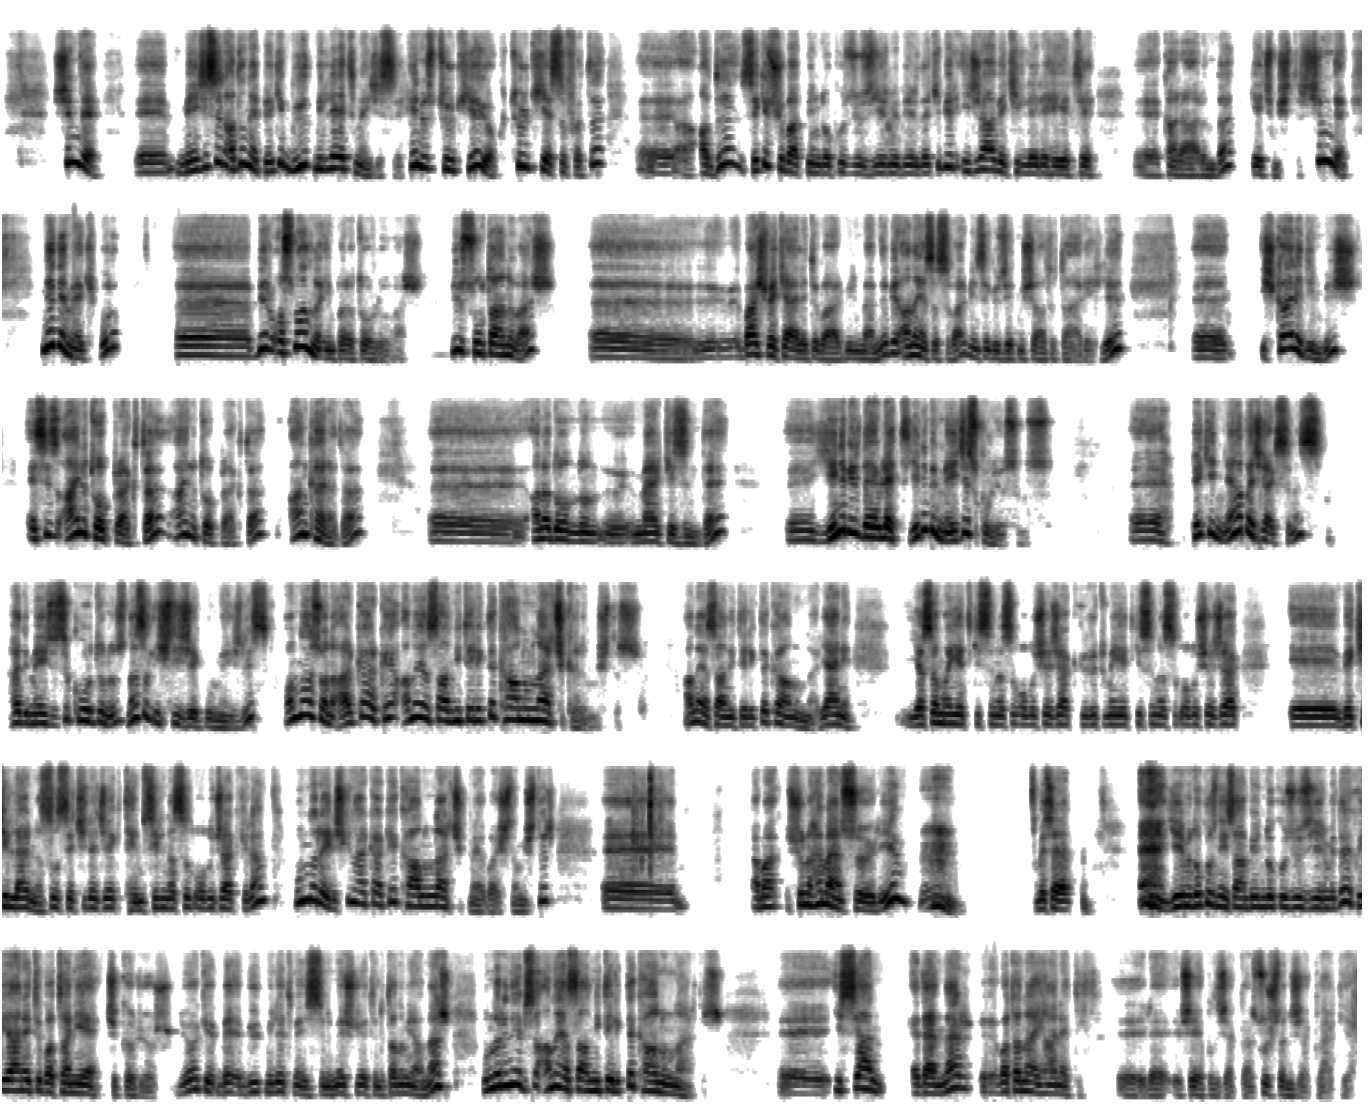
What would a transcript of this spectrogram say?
Şimdi e, meclisin adı ne peki? Büyük Millet Meclisi. Henüz Türkiye yok. Türkiye sıfatı e, adı 8 Şubat 1921'deki bir icra vekilleri heyeti e, kararında geçmiştir. Şimdi ne demek bu? E, bir Osmanlı İmparatorluğu var. Bir sultanı var e, baş vekaleti var bilmem ne bir anayasası var 1876 tarihli. E, işgal edilmiş. E siz aynı toprakta, aynı toprakta Ankara'da Anadolu'nun e, merkezinde e, yeni bir devlet, yeni bir meclis kuruyorsunuz. E, peki ne yapacaksınız? Hadi meclisi kurdunuz. Nasıl işleyecek bu meclis? Ondan sonra arka arkaya anayasal nitelikte kanunlar çıkarılmıştır anayasal nitelikte kanunlar. Yani yasama yetkisi nasıl oluşacak, yürütme yetkisi nasıl oluşacak, e, vekiller nasıl seçilecek, temsil nasıl olacak filan bunlara ilişkin arka arkaya kanunlar çıkmaya başlamıştır. E, ama şunu hemen söyleyeyim. Mesela 29 Nisan 1920'de hıyaneti vataniye çıkarıyor. Diyor ki Büyük Millet Meclisi'nin meşruiyetini tanımayanlar bunların hepsi anayasal nitelikte kanunlardır. E, isyan edenler e, vatana ihanet ile şey yapılacaklar, suçlanacaklar diye.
